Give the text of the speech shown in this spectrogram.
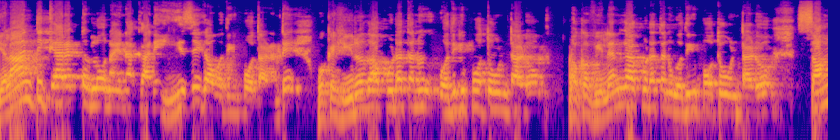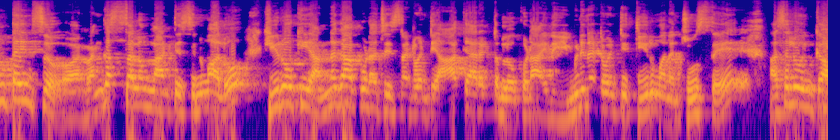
ఎలాంటి క్యారెక్టర్ లోనైనా కానీ ఈజీగా ఒదిగిపోతాడు. అంటే ఒక హీరోగా కూడా తను ఒదిగిపోతూ ఉంటాడు. ఒక విలన్గా కూడా తను ఒదిగిపోతూ ఉంటాడు. సమ్ టైమ్స్ రంగస్థలం లాంటి సినిమాలో హీరోకి అన్నగా కూడా చేసినటువంటి ఆ క్యారెక్టర్లో కూడా ఆయన ఇమిడినటువంటి తీరు మనం చూస్తే అసలు ఇంకా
